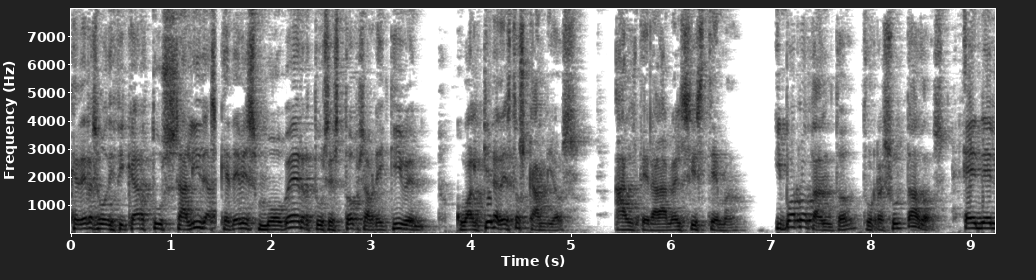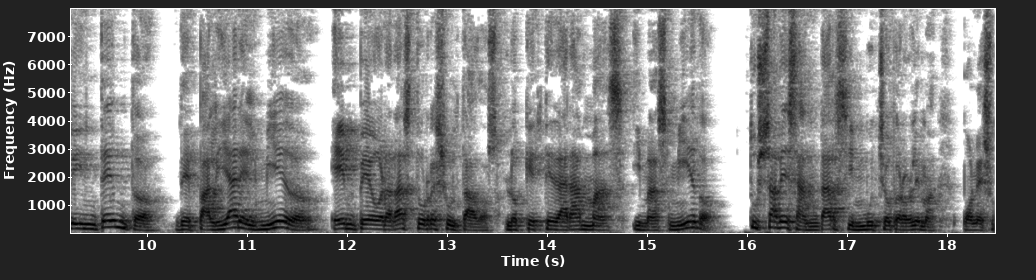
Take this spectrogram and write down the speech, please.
que debes modificar tus salidas, que debes mover tus stops a break-even. Cualquiera de estos cambios alterarán el sistema y por lo tanto tus resultados. En el intento de paliar el miedo, empeorarás tus resultados, lo que te dará más y más miedo. Tú sabes andar sin mucho problema, pones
